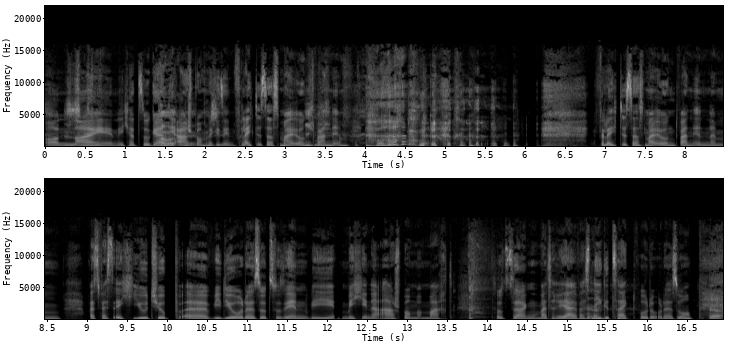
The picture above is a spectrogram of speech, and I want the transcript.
Oh nein, ich hätte so gern Aber, die nee, Arschbombe passiert. gesehen. Vielleicht ist das mal irgendwann im. Vielleicht ist das mal irgendwann in einem, was weiß ich, YouTube-Video oder so zu sehen, wie Michi eine Arschbombe macht. Sozusagen Material, was nie gezeigt wurde oder so. Ja.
